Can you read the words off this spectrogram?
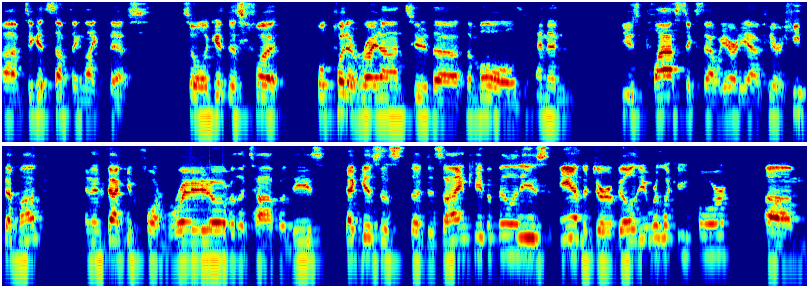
uh, to get something like this. So we'll get this foot, we'll put it right onto the, the mold, and then use plastics that we already have here, heat them up, and then vacuum form right over the top of these that gives us the design capabilities and the durability we're looking for, um,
